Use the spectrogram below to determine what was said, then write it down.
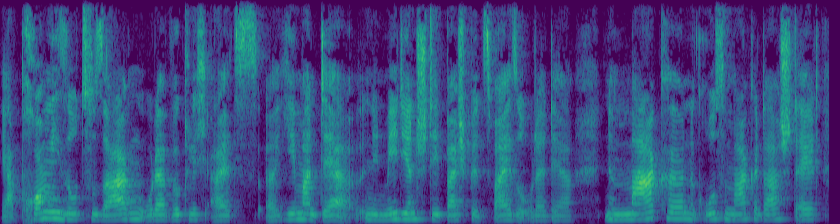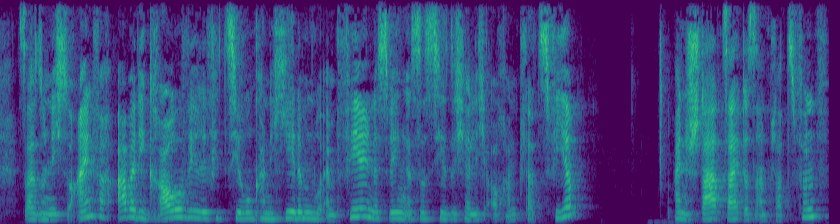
ja, Promi sozusagen oder wirklich als äh, jemand, der in den Medien steht beispielsweise oder der eine Marke, eine große Marke darstellt. Ist also nicht so einfach, aber die graue Verifizierung kann ich jedem nur empfehlen. Deswegen ist es hier sicherlich auch an Platz 4. Eine Startseite ist an Platz 5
